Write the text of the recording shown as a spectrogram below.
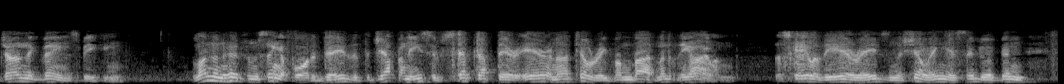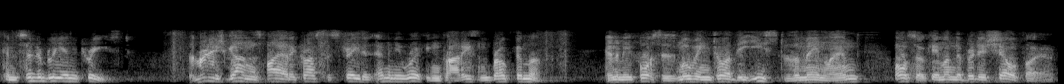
John McVane speaking. London heard from Singapore today that the Japanese have stepped up their air and artillery bombardment of the island. The scale of the air raids and the shelling is said to have been considerably increased. The British guns fired across the strait at enemy working parties and broke them up. Enemy forces moving toward the east of the mainland also came under British shell fire.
